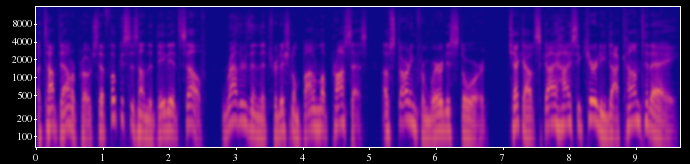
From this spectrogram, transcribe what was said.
a top down approach that focuses on the data itself rather than the traditional bottom up process of starting from where it is stored. Check out skyhighsecurity.com today.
